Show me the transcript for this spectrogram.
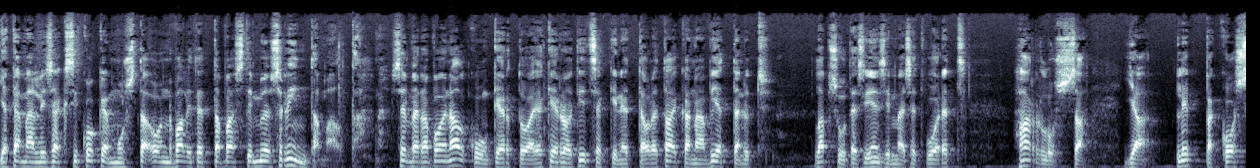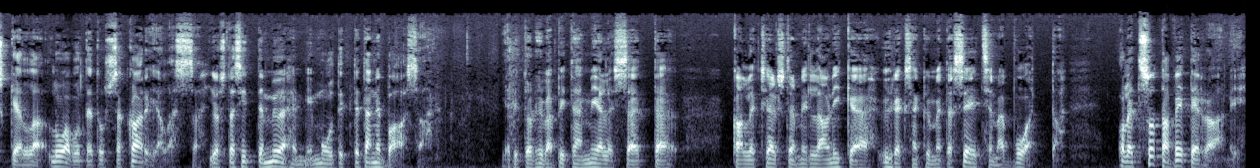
Ja tämän lisäksi kokemusta on valitettavasti myös rintamalta. Sen verran voin alkuun kertoa ja kerroit itsekin, että olet aikanaan viettänyt lapsuutesi ensimmäiset vuodet Harlussa ja Leppäkoskella luovutetussa Karjalassa, josta sitten myöhemmin muutitte tänne Vaasaan. Ja nyt on hyvä pitää mielessä, että Kalle Kjellströmillä on ikää 97 vuotta. Olet sotaveteraani.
